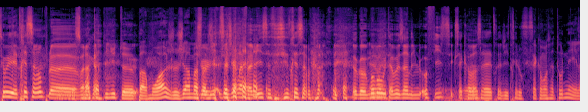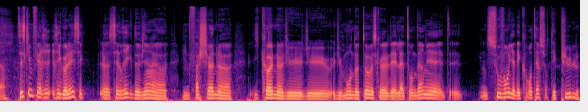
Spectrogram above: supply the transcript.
tout est très simple. euh, voilà. 4 minutes euh, par mois, je gère ma Je, famille. je- je gère la famille, c'est- très simple. Quoi. Donc au moment où tu as besoin d'une office, c'est que ça commence à être du très lourd. Ça commence à tourner là. C'est ce qui me fait ri- rigoler, c'est que euh, Cédric devient euh, une fashion euh, icône du, du, du monde auto parce que la, ton dernier. Souvent, il y a des commentaires sur tes pulls,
